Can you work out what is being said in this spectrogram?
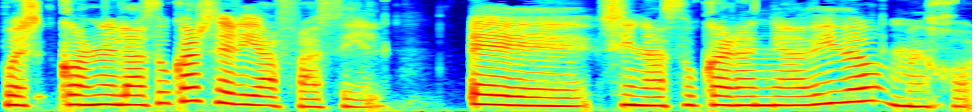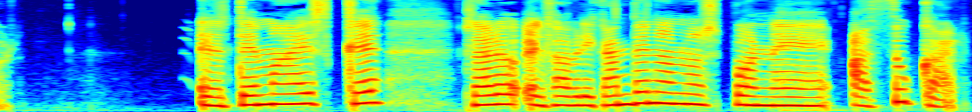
Pues con el azúcar sería fácil. Eh, sin azúcar añadido, mejor. El tema es que, claro, el fabricante no nos pone azúcar,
